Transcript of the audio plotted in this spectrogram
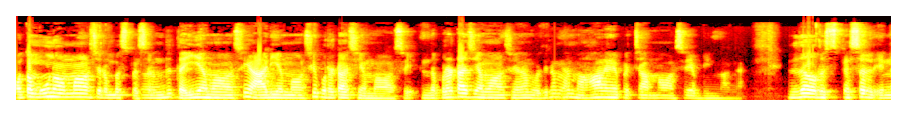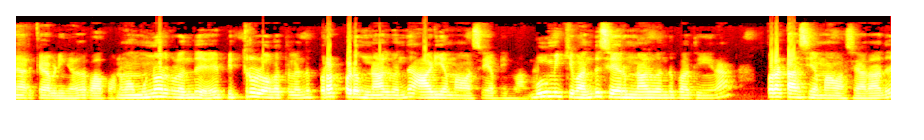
மொத்தம் மூணு அமாவாசை ரொம்ப ஸ்பெஷல் வந்து தை அமாவாசை ஆடி அமாவாசை புரட்டாசி அமாவாசை. இந்த புரட்டாசி அமாவாசை தான் பார்த்தீங்கன்னா மகாலயபட்ச அமாவாசை அப்படின்பாங்க இதுதான் ஒரு ஸ்பெஷல் என்ன இருக்கு அப்படிங்கிறத பார்ப்போம். நம்ம முன்னோர்கள் வந்து பித்ருலோகத்துல இருந்து புறப்படும் நாள் வந்து ஆடி அமாவாசை அப்படின்வாங்க பூமிக்கு வந்து சேரும் நாள் வந்து பார்த்தீங்கன்னா புரட்டாசி அமாவாசை அதாவது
